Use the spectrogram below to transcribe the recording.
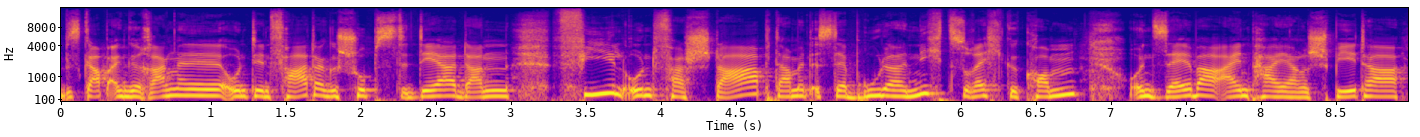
es gab ein Gerangel und den Vater geschubst, der dann fiel und verstarb. Damit ist der Bruder nicht zurechtgekommen und selber ein paar Jahre später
